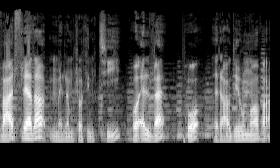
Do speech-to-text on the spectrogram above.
hver fredag mellom klokken 10 og 11 på Radio Nova.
